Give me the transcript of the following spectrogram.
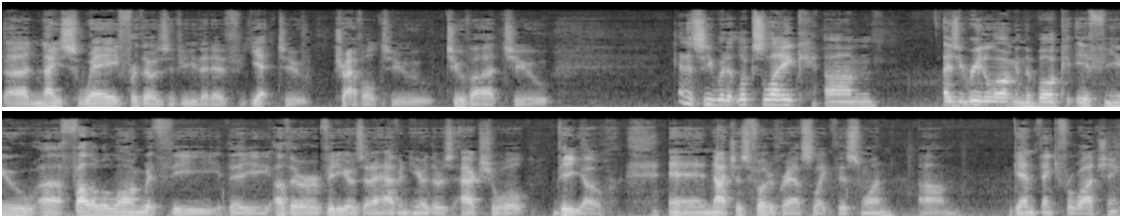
a nice way for those of you that have yet to travel to Tuva to kind of see what it looks like. Um, as you read along in the book, if you uh, follow along with the the other videos that I have in here, there's actual video and not just photographs like this one. Um, again, thank you for watching.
